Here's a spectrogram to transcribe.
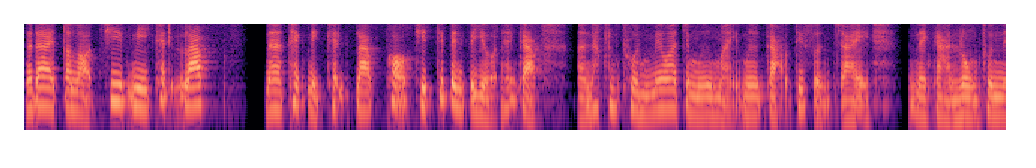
ก็ได้ตลอดชีพมีเคล็ดลับนะเทคนิคเคล็ดลับข้อคิดที่เป็นประโยชน์ให้กับนักลงทุนไม่ว่าจะมือใหม่มือเก่าที่สนใจในการลงทุนใน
